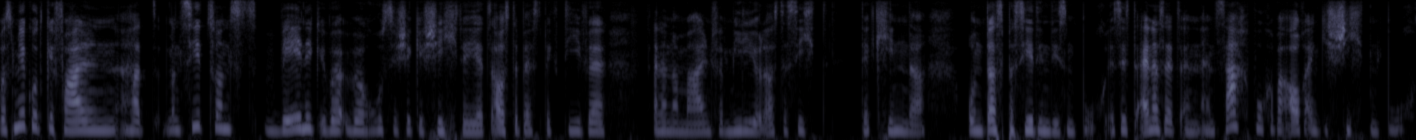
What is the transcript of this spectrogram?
was mir gut gefallen hat, man sieht sonst wenig über, über russische Geschichte jetzt aus der Perspektive einer normalen Familie oder aus der Sicht der Kinder. Und das passiert in diesem Buch. Es ist einerseits ein, ein Sachbuch, aber auch ein Geschichtenbuch.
